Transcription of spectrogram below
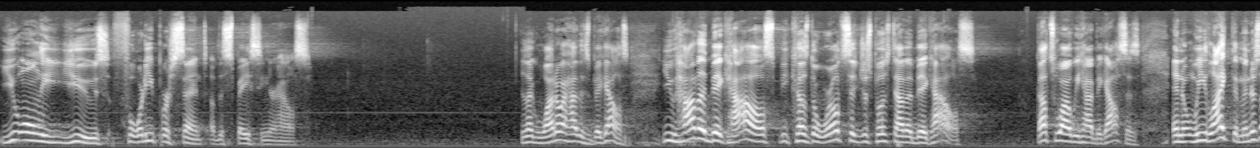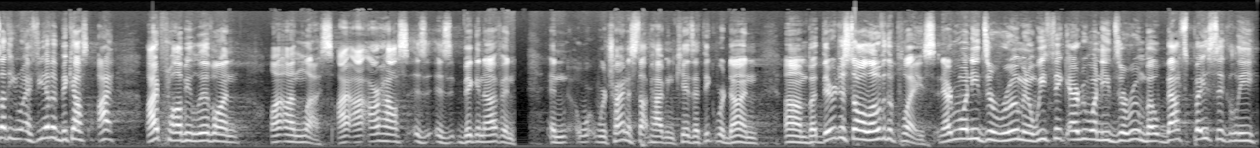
you only use 40% of the space in your house. You're like, why do I have this big house? You have a big house because the world said you're supposed to have a big house. That's why we have big houses. And we like them. And there's nothing, wrong. if you have a big house, I, I probably live on, on, less. I, I, our house is, is big enough, and, and we're trying to stop having kids. I think we're done. Um, but they're just all over the place. And everyone needs a room, and we think everyone needs a room. But that's basically,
